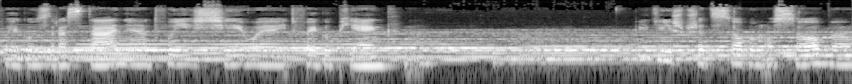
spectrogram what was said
Twojego wzrastania, Twojej siły i Twojego piękna. Widzisz przed sobą osobę,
